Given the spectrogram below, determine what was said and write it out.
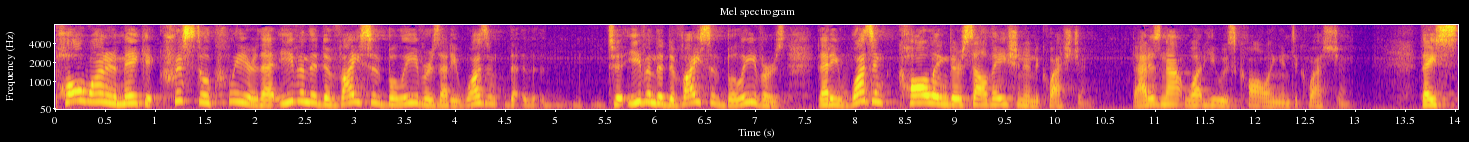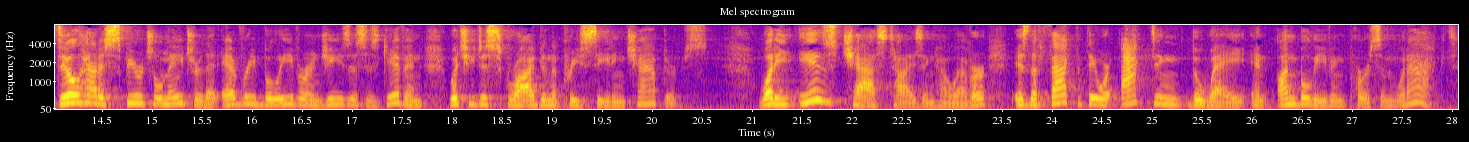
Paul wanted to make it crystal clear that even the divisive believers that he wasn't to even the divisive believers that he wasn't calling their salvation into question. That is not what he was calling into question. They still had a spiritual nature that every believer in Jesus is given, which he described in the preceding chapters. What he is chastising, however, is the fact that they were acting the way an unbelieving person would act.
